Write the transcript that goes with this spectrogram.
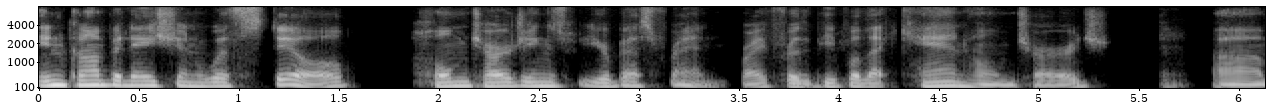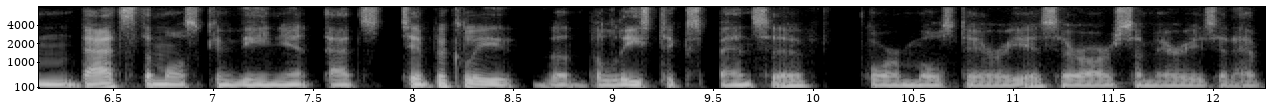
in combination with still home charging is your best friend, right? For the people that can home charge, um, that's the most convenient. That's typically the, the least expensive for most areas. There are some areas that have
